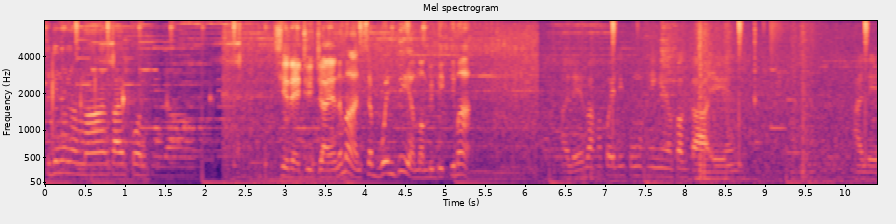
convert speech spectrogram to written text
Sige na naman, kahit konti lang. Si Reggie Jaya naman sa Buendia mambibiktima. Ale, baka pwede pong makingi ng pagkain. Ale.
